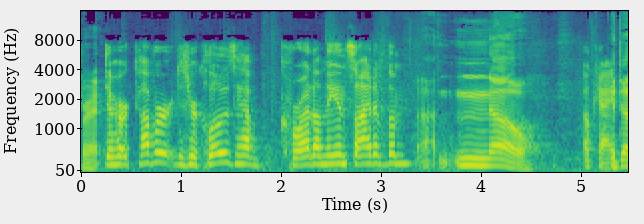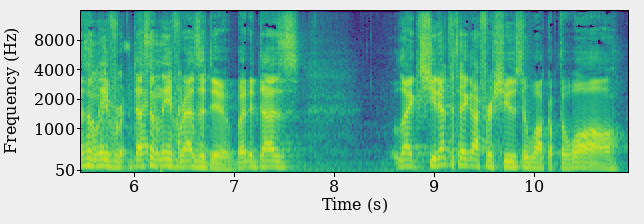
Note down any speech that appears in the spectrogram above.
Right. Do her cover? Does her clothes have crud on the inside of them? No, Okay. it doesn't So, leave. It doesn't leave residue, but it does. Like she'd have to take off her shoes to walk up the wall,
